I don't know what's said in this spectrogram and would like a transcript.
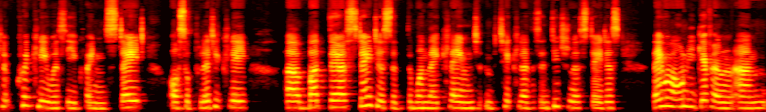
cl- quickly with the Ukrainian state, also politically. Uh, but their status, the one they claimed in particular, this indigenous status, they were only given um,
